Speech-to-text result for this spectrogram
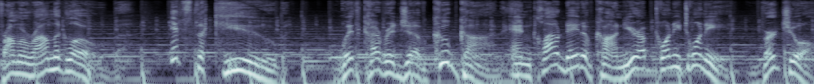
from around the globe. It's theCUBE, with coverage of KubeCon and Cloud Native Con Europe 2020, virtual.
